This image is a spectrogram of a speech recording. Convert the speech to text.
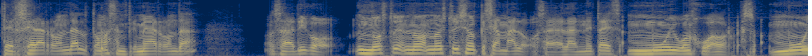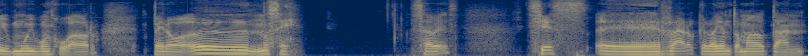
tercera ronda, lo tomas en primera ronda. O sea, digo, no estoy, no, no estoy diciendo que sea malo. O sea, la neta es muy buen jugador. Es muy, muy buen jugador pero uh, no sé, ¿sabes? Si es eh, raro que lo hayan tomado tan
